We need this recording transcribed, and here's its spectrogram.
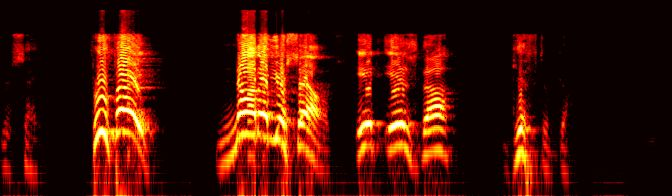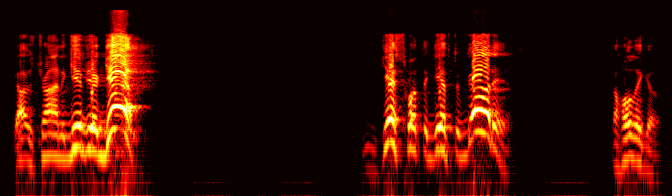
you're saved. Through faith, not of yourselves. It is the gift of God. God's trying to give you a gift. Guess what the gift of God is? The Holy Ghost.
